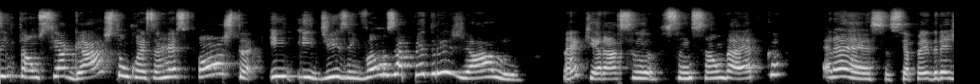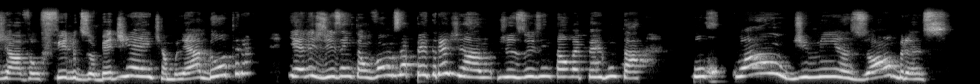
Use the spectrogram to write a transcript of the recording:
então se agastam com essa resposta e, e dizem: Vamos apedrejá-lo. Né? Que era a sanção da época, era essa: se apedrejava o filho desobediente, a mulher adúltera, e eles dizem então: Vamos apedrejá-lo. Jesus então vai perguntar: Por qual de minhas obras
